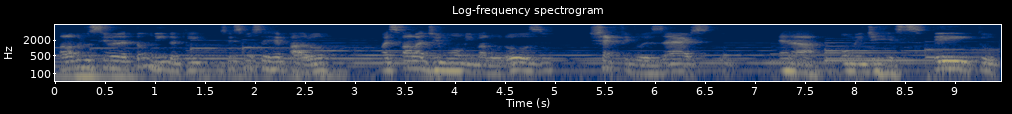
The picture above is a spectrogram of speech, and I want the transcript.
A palavra do Senhor é tão linda aqui, não sei se você reparou, mas fala de um homem valoroso, chefe do exército, era homem de respeito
